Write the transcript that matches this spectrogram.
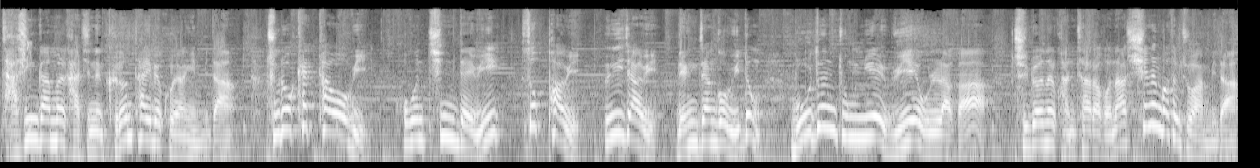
자신감을 가지는 그런 타입의 고양이입니다. 주로 캣타워 위 혹은 침대 위, 소파 위, 의자 위, 냉장고 위 등 모든 종류의 위에 올라가 주변을 관찰하거나 쉬는 것을 좋아합니다.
